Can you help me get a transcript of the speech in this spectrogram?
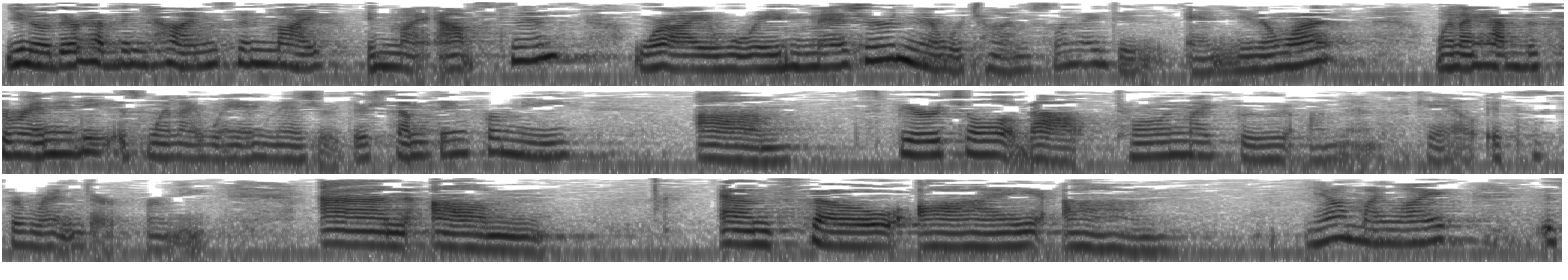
you know, there have been times in my in my abstinence where I weighed and measured, and there were times when I didn't. And you know what? When I have the serenity is when I weigh and measure. There's something for me um, spiritual about throwing my food on that scale. It's a surrender for me, and um, and so I. Um, yeah, my life is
